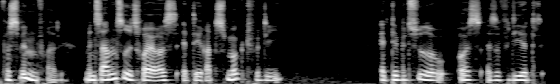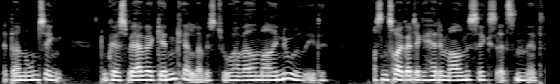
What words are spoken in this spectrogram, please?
forsvinde fra det. Men samtidig tror jeg også, at det er ret smukt, fordi at det betyder jo også, altså fordi at, at der er nogle ting, du kan have svært ved at genkalde dig, hvis du har været meget i nuet i det. Og sådan tror jeg godt, jeg kan have det meget med sex, at sådan at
